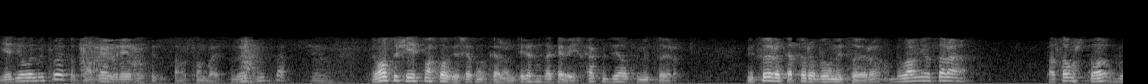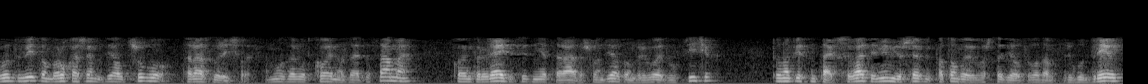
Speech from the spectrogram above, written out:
Я делаю митцву, это помогаю сказать, там, шломбайт. Называется митцва. В любом случае есть махлокис, сейчас мы скажем. Интересная такая вещь. Как мы делали Мицойра? Мицойра, который был Мицойра, была у него цара. Потом что? Будет видеть, он Барух Хашем сделал чубу, цара вылечилась. Ему зовут Коина за это самое. Коин проверяет, действительно нет царада. Что он делает? Он приводит двух птичек. То написано так. Шиват и мим Юшев, потом его что делают? Его там стригут бреют.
